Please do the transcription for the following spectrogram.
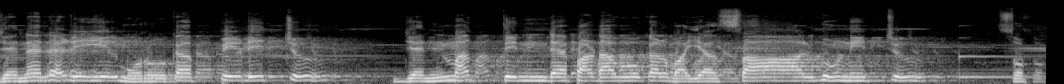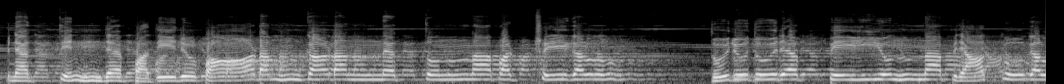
ജനലഴിയിൽ മുറുക പിടിച്ചു ജന്മത്തിന്റെ പടവുകൾ വയസ്സാൽ ഗുണിച്ചു. സ്വപ്നത്തിന്റെ പതിരുപാടം കടന്നെത്തുന്ന പക്ഷികൾ തുരുതുര പെയ്യുന്ന പ്രാക്കുകൾ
